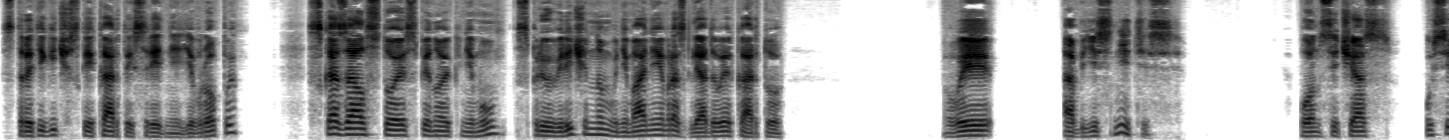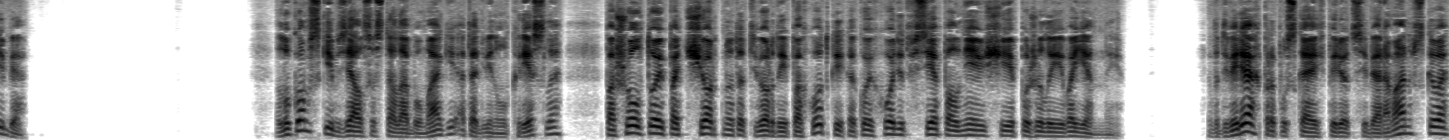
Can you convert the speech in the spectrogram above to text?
стратегической картой Средней Европы, сказал, стоя спиной к нему, с преувеличенным вниманием разглядывая карту: "Вы объяснитесь. Он сейчас у себя". Лукомский взял со стола бумаги, отодвинул кресло пошел той подчеркнуто твердой походкой, какой ходят все полнеющие пожилые военные. В дверях, пропуская вперед себя Романовского,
